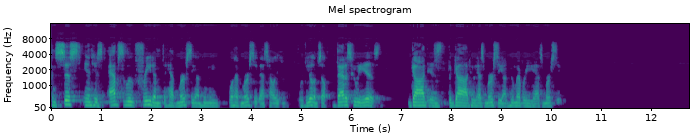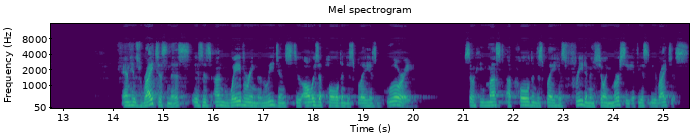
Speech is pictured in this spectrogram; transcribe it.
consists in his absolute freedom to have mercy on whom he will have mercy. That's how he's revealed himself. That is who he is. God is the God who has mercy on whomever he has mercy. And his righteousness is his unwavering allegiance to always uphold and display his glory. So he must uphold and display his freedom in showing mercy if he is to be righteous.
